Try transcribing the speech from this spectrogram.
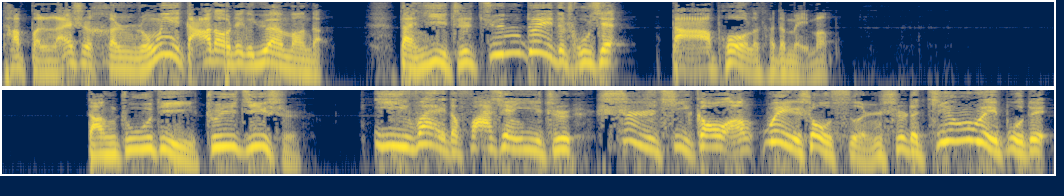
他本来是很容易达到这个愿望的，但一支军队的出现打破了他的美梦。当朱棣追击时，意外的发现一支士气高昂、未受损失的精锐部队。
